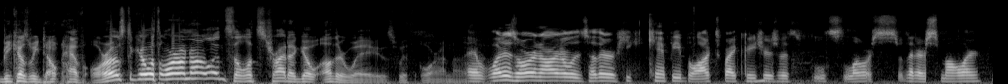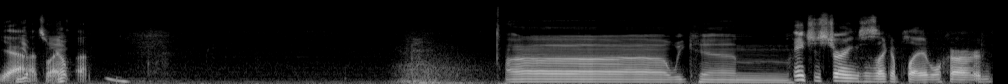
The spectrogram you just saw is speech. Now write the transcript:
because we don't have auras to go with Aura Gnarlid, so let's try to go other ways with Aura Gnarlid. And what is Orinarl's other? He can't be blocked by creatures with slower that are smaller. Yeah, Yep, that's what yep. I thought. Uh, we can. Ancient Stirrings is like a playable card.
